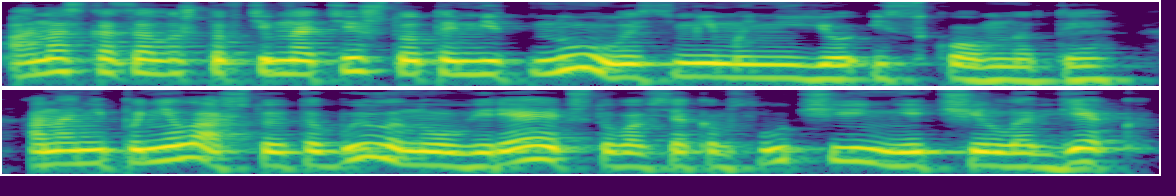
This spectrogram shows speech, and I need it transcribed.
она сказала, что в темноте что-то метнулось мимо нее из комнаты. Она не поняла, что это было, но уверяет, что во всяком случае не человек.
